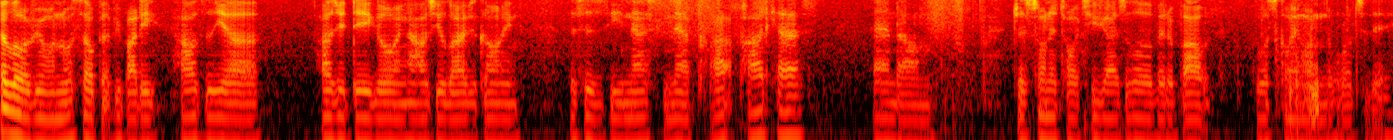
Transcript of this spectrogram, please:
Hello everyone, what's up everybody? How's the uh how's your day going? How's your lives going? This is the Nasty Nap podcast and um just want to talk to you guys a little bit about what's going on in the world today.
